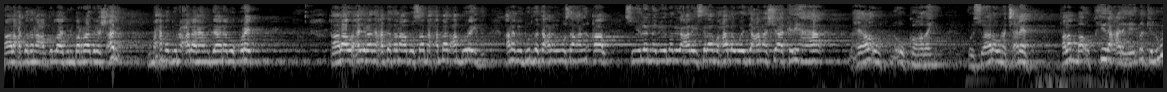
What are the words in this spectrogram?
qala xaddaana cabdullahi bnu baraad alashcari ومحمد بن cلا همdان أbو كرayb qاala waxay yihahdeen xadثna أbو سامة xmاad can buraydi can abi burdata can abi muusa qaal su'ila nabiyu nabiga calayh salaam waxaa la weydiiyey can ashyaa karihaha waxyaala uu kohday oo su'aalo una jecleen falamaa ukira calayhi markii lagu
